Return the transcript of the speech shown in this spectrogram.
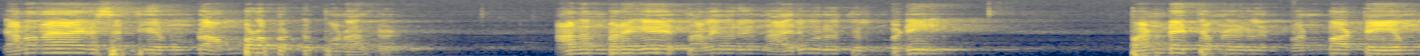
ஜனநாயக சக்திகள் முன்பு அம்பலப்பட்டு போனார்கள். அதன் பிறகே தலைவரின் அறிவுறுத்தலின்படி பண்டை தமிழர்களின் பண்பாட்டையும்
